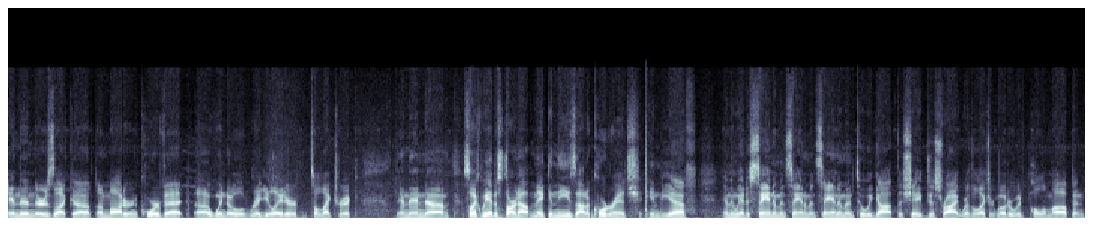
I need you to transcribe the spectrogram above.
And then there's like a, a modern Corvette uh, window regulator. It's electric. And then, um, so like we had to start out making these out of quarter inch MDF, and then we had to sand them and sand them and sand them until we got the shape just right where the electric motor would pull them up and,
